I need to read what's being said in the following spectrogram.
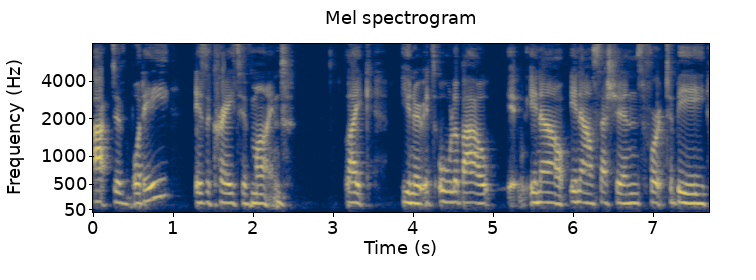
active body is a creative mind. Like, you know, it's all about in our in our sessions for it to be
